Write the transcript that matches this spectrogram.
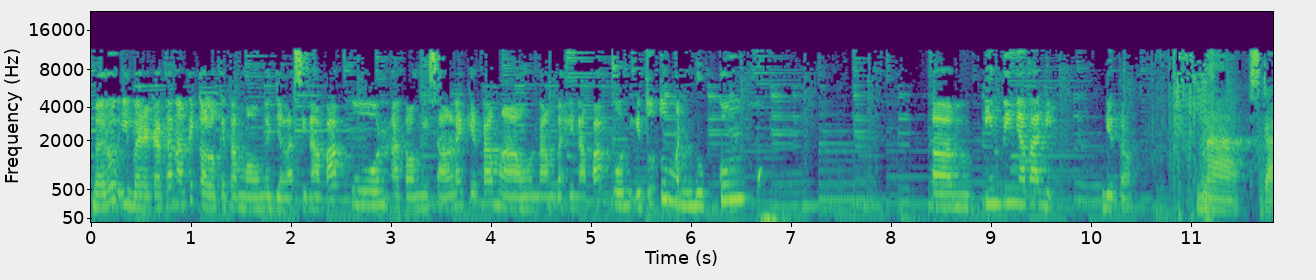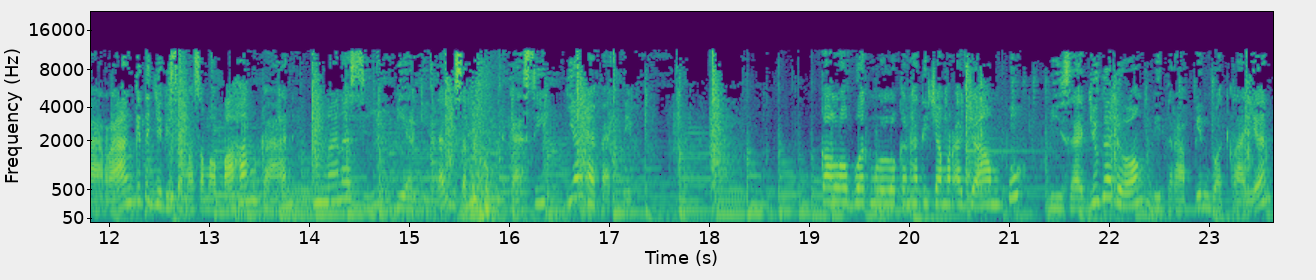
Baru ibarat kata nanti kalau kita mau ngejelasin apa pun atau misalnya kita mau nambahin apa pun itu tuh mendukung um, intinya tadi gitu. Nah, sekarang kita jadi sama-sama paham kan gimana sih biar kita bisa berkomunikasi yang efektif. Kalau buat meluluhkan hati camar aja ampuh, bisa juga dong diterapin buat klien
